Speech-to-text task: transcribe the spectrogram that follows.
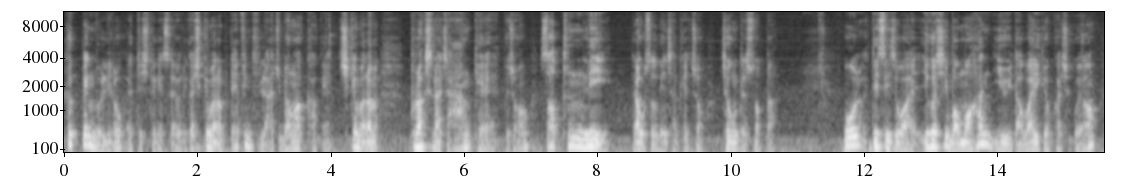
흑백 논리로 의 뜻이 되겠어요. 그러니까 쉽게 말하면 definitely 아주 명확하게, 쉽게 말하면 불확실하지 않게, 그죠? certainly라고 써도 괜찮겠죠. 제공될 수는 없다. or this is why 이것이 뭐뭐한 이유이다. why 기억하시고요.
